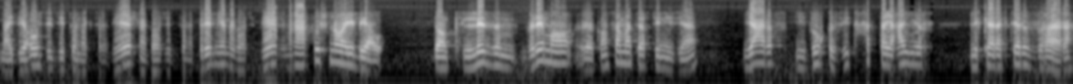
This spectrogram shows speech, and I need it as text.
ما يبيعوش زيت زيتون extra vierge ما يبيعوش زيت زيتون premium ما يبيعوش vierge ما نعرفوش شنو يبيعوا. donc لازم vraiment ال consommateur tunisien يعرف يذوق الزيت حتى يعير ال caractères الصغار.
